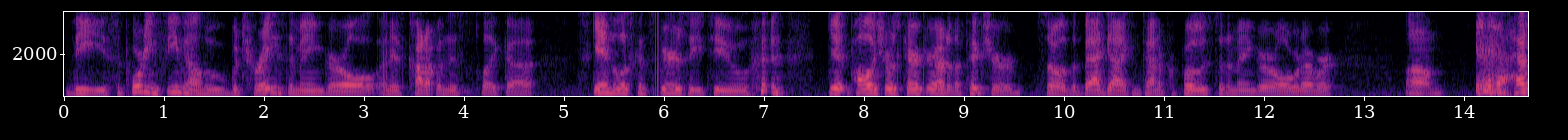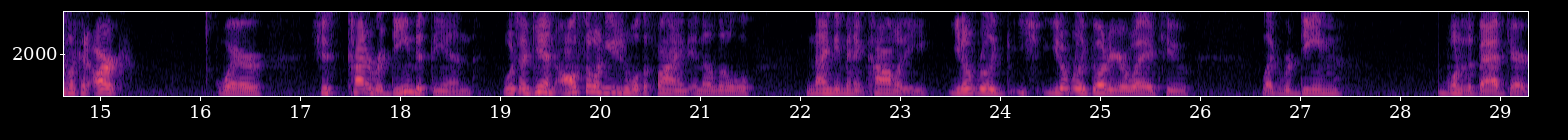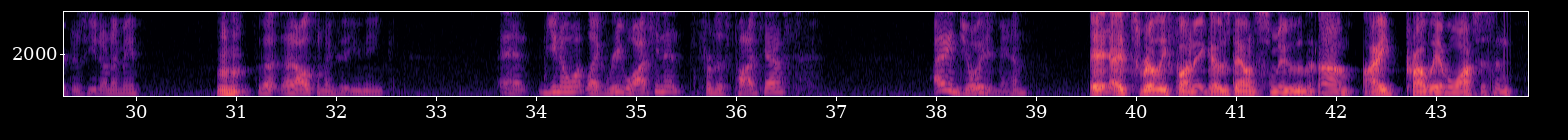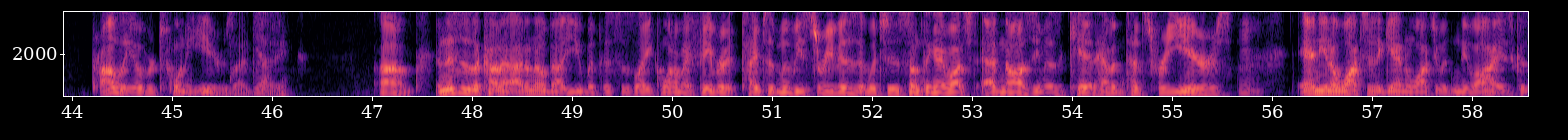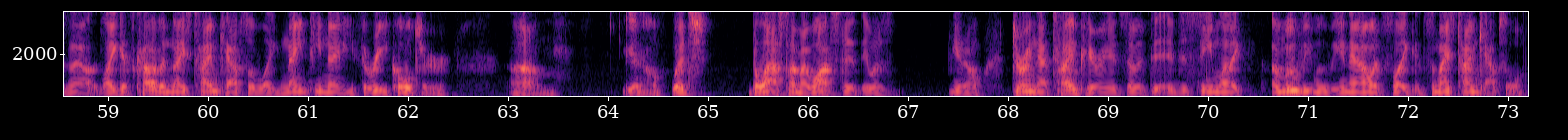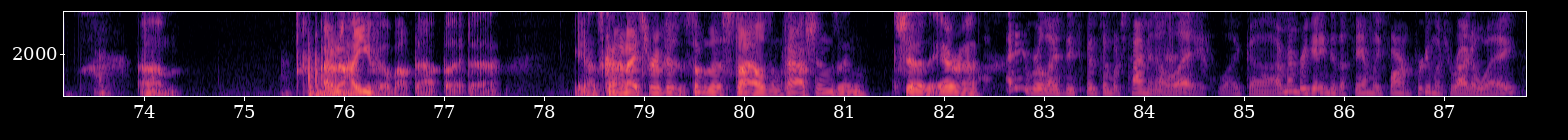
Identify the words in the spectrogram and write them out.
the supporting female who betrays the main girl and is caught up in this like uh, scandalous conspiracy to get Pauly Shore's character out of the picture, so the bad guy can kind of propose to the main girl or whatever. Um, has like an arc where she's kind of redeemed at the end, which again also unusual to find in a little ninety minute comedy. You don't really you don't really go out of your way to like redeem one of the bad characters. You know what I mean? hmm So that that also makes it unique. And you know what? Like rewatching it for this podcast, I enjoyed it, man. It, it's really fun. It goes down smooth. Um, I probably haven't watched this in probably over 20 years, I'd Yeah. say. Um, and this is a kind of, I don't know about you, but this is like one of my favorite types of movies to revisit, which is something I watched ad nauseum as a kid, haven't touched for years. Mm. And, you know, watch it again and watch it with new eyes because now, like, it's kind of a nice time capsule of like 1993 culture. Um, you know, which the last time I watched it, it was you know during that time period so it, it just seemed like a movie movie and now it's like it's a nice time capsule um i don't know how you feel about that but uh you know it's kind of nice to revisit some of the styles and fashions and shit of the era I didn't realize they spent so much time in L.A. Like uh, I remember getting to the family farm pretty much right away,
